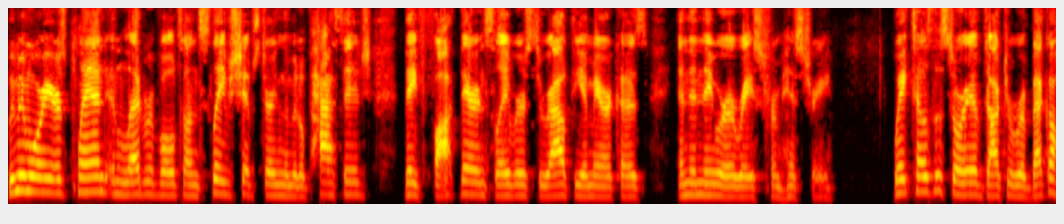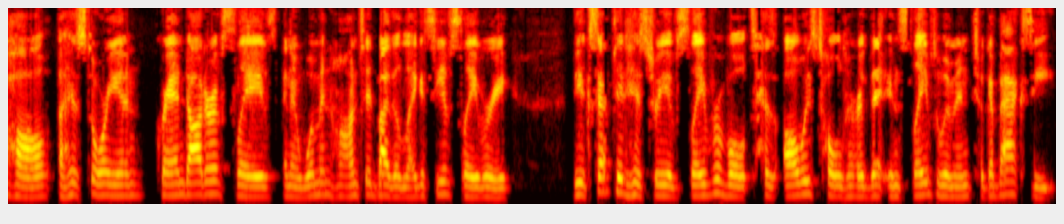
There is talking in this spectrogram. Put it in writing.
Women warriors planned and led revolts on slave ships during the Middle Passage. They fought their enslavers throughout the Americas, and then they were erased from history. Wake tells the story of Dr. Rebecca Hall, a historian, granddaughter of slaves, and a woman haunted by the legacy of slavery. The accepted history of slave revolts has always told her that enslaved women took a backseat.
